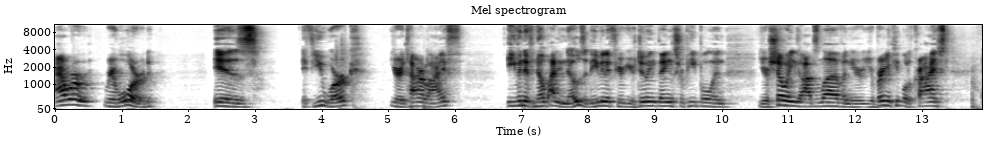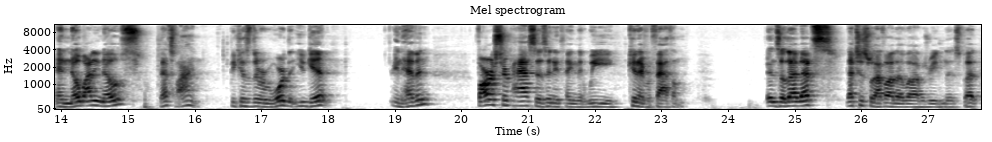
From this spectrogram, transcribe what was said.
our reward is if you work your entire life, even if nobody knows it, even if you're, you're doing things for people and you're showing God's love and you're, you're bringing people to Christ and nobody knows, that's fine because the reward that you get in heaven far surpasses anything that we can ever fathom. And so that that's that's just what I thought of while I was reading this. But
